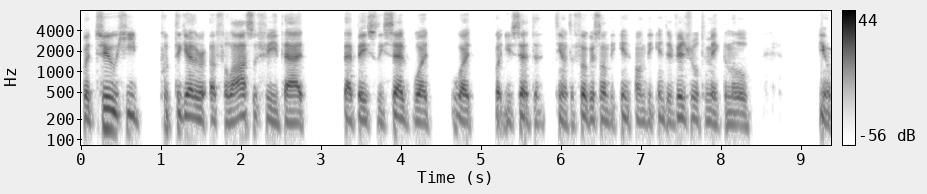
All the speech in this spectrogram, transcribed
but two, he put together a philosophy that that basically said what what what you said to you know to focus on the on the individual to make them a little you know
